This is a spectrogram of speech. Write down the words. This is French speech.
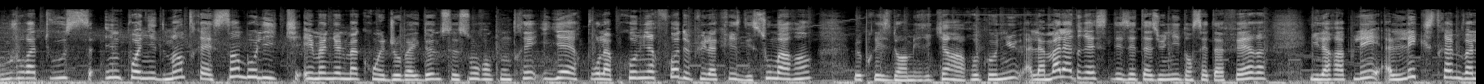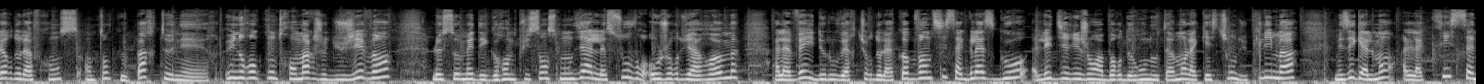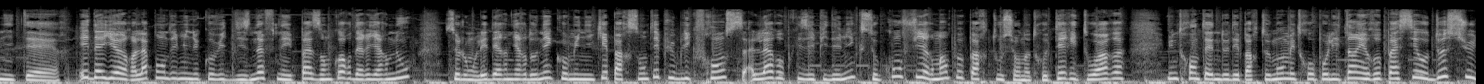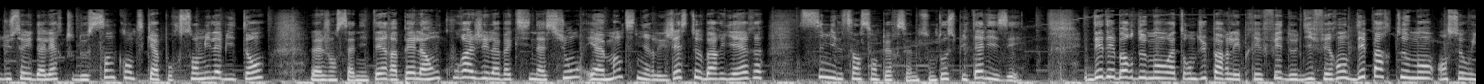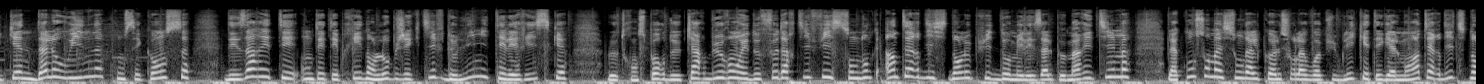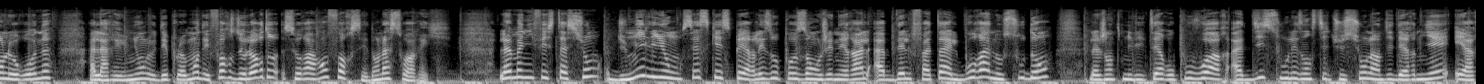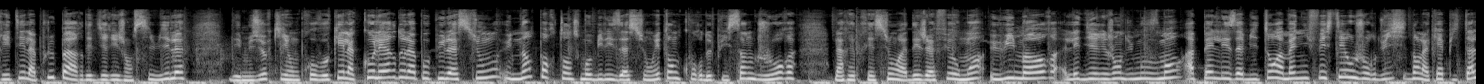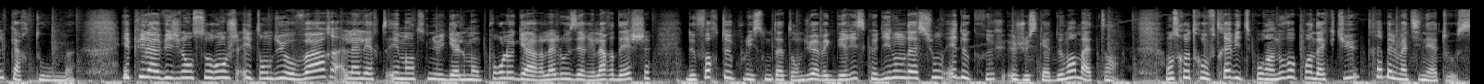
bonjour à tous. Une poignée de main très symbolique. Emmanuel Macron et Joe Biden se sont rencontrés hier pour la première fois depuis la crise des sous-marins. Le président américain a reconnu la maladresse des États-Unis dans cette affaire. Il a rappelé l'extrême valeur de la France en tant que partenaire. Une rencontre en marge du G20. Le sommet des grandes puissances mondiales s'ouvre aujourd'hui à Rome. À la veille de l'ouverture de la COP26 à Glasgow, les dirigeants aborderont notamment la question du climat, mais également la crise sanitaire. Et d'ailleurs, la pandémie de Covid-19 n'est pas encore derrière nous. Selon les dernières données communiquées par Santé publique France, la reprise épidémique se confirme un peu partout sur notre territoire. Une trentaine de départements métropolitains est repassée au-dessus du seuil d'alerte de 50 cas pour 100 000 habitants. L'agence sanitaire appelle à encourager la vaccination et à maintenir les gestes barrières. 6500 personnes sont hospitalisées. Des débordements attendus par les préfets de différents départements en ce week-end d'Halloween. Conséquence, des arrêtés ont été pris dans l'objectif de limiter les risques. Le transport de carburant et de feux d'artifice sont donc interdits dans le Puy-de-Dôme et les Alpes-Maritimes. La consommation d'alcool sur la voie publique est également interdite dans le Rhône. À la Réunion, le déploiement des forces de l'ordre sera renforcé dans la soirée. La manifestation du million, c'est ce qu'espèrent les opposants au général Abdel Fattah el-Bourhan au Soudan. Militaire au pouvoir a dissous les institutions lundi dernier et arrêté la plupart des dirigeants civils. Des mesures qui ont provoqué la colère de la population. Une importante mobilisation est en cours depuis cinq jours. La répression a déjà fait au moins huit morts. Les dirigeants du mouvement appellent les habitants à manifester aujourd'hui dans la capitale Khartoum. Et puis la vigilance orange étendue au Var. L'alerte est maintenue également pour le Gard, la Lozère et l'Ardèche. De fortes pluies sont attendues avec des risques d'inondation et de crues jusqu'à demain matin. On se retrouve très vite pour un nouveau point d'actu. Très belle matinée à tous.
